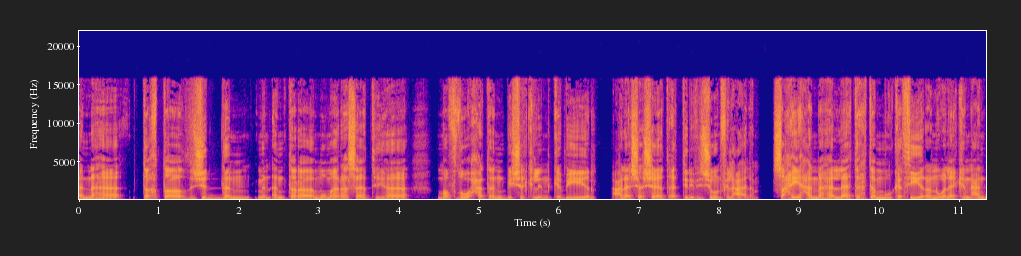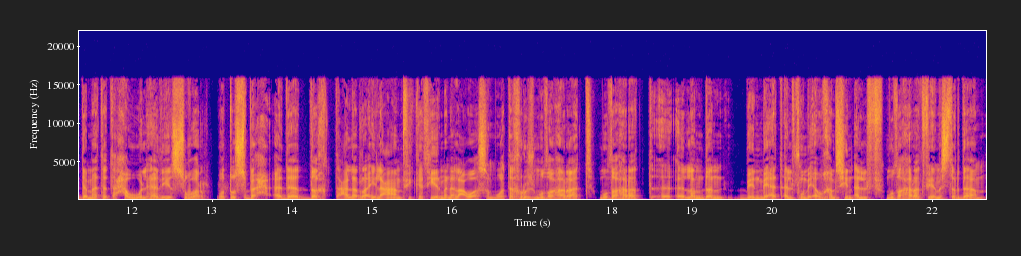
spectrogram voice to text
أنها تغتاظ جدا من أن ترى ممارساتها مفضوحة بشكل كبير على شاشات التلفزيون في العالم. صحيح أنها لا تهتم كثيرا ولكن عندما تتحول هذه الصور وتصبح أداة ضغط على الرأي العام في كثير من العواصم وتخرج مظاهرات مظاهرات آه، لندن بين 100 ألف و 150 ألف مظاهرات في أمستردام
